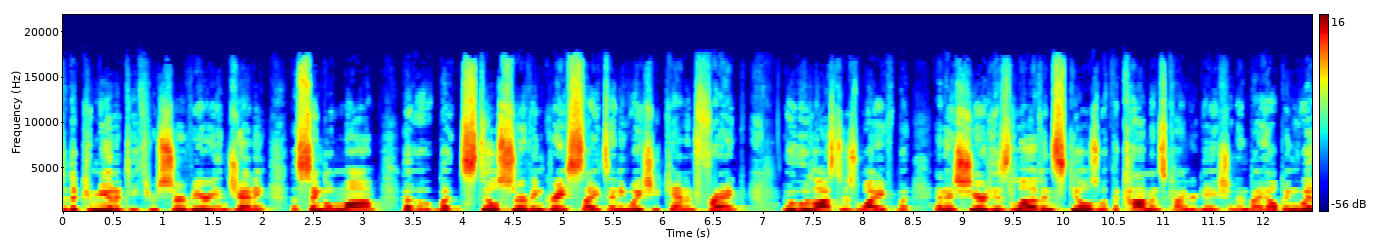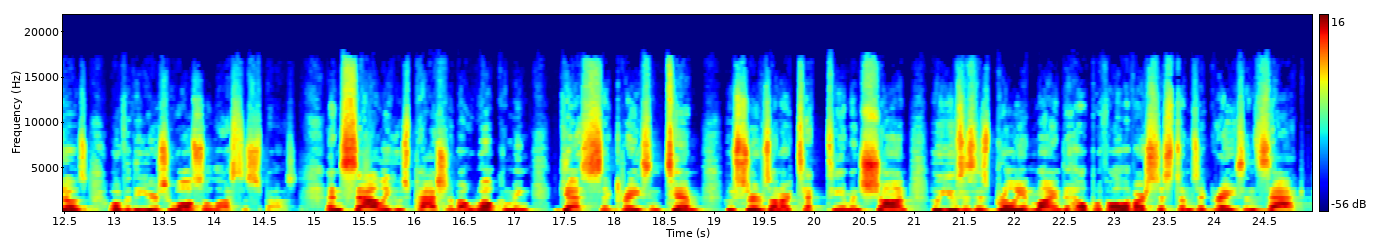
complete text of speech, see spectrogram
to the community through Serve Erie, and Jenny, a single mom, uh, but still serving Grace Sites any way she can, and Frank, who, who lost his wife, but and has shared his love and skills with the Commons congregation and by helping widows over the years who also lost a spouse, and Sally, who's passionate about welcoming guests at Grace, and Tim, who serves on our tech team, and Sean, who uses his brilliant mind to help with all of our systems at Grace, and Zach,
